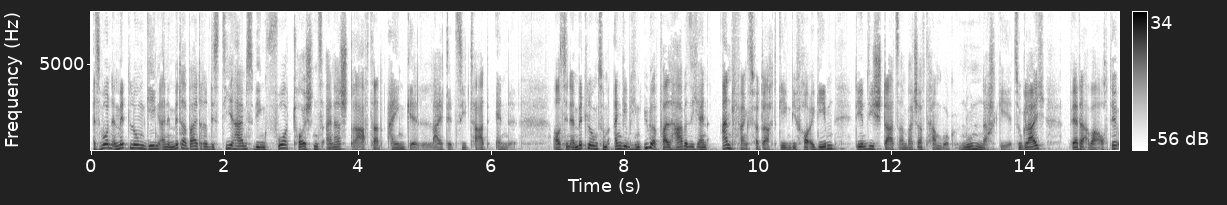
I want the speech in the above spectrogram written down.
es wurden Ermittlungen gegen eine Mitarbeiterin des Tierheims wegen Vortäuschens einer Straftat eingeleitet. Zitat Ende. Aus den Ermittlungen zum angeblichen Überfall habe sich ein Anfangsverdacht gegen die Frau ergeben, dem die Staatsanwaltschaft Hamburg nun nachgehe. Zugleich werde aber auch der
